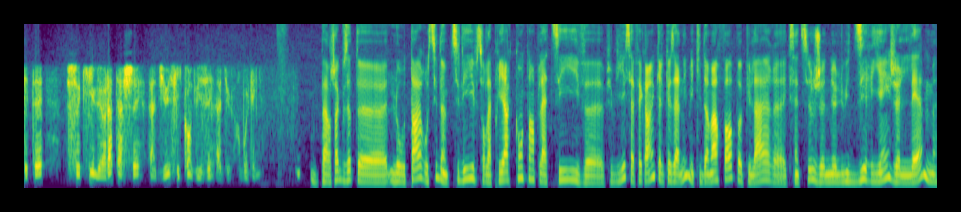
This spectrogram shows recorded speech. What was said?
c'était ce qui le rattachait à Dieu, ce qui le conduisait à Dieu, en bout de ligne. Père Jacques, vous êtes euh, l'auteur aussi d'un petit livre sur la prière contemplative, euh, publié, ça fait quand même quelques années, mais qui demeure fort populaire, euh, qui s'intitule Je ne lui dis rien, je l'aime.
